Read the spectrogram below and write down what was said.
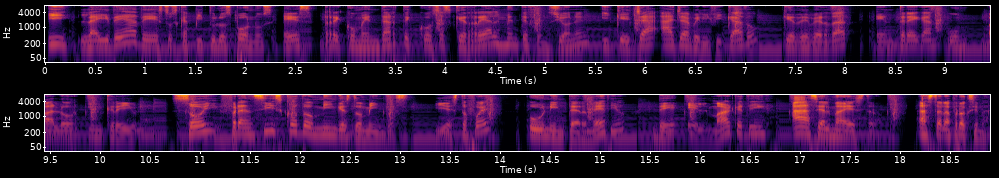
Y la idea de estos capítulos bonus es recomendarte cosas que realmente funcionen y que ya haya verificado que de verdad entregan un valor increíble. Soy Francisco Domínguez Domínguez y esto fue un intermedio de el marketing hacia el maestro. Hasta la próxima.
